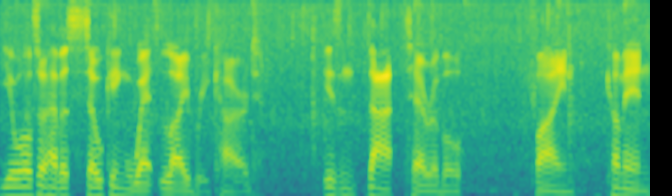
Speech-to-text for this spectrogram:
you also have a soaking wet library card. Isn't that terrible? Fine, come in.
